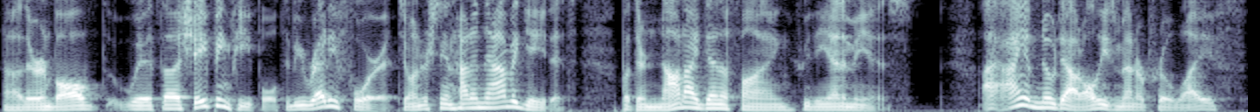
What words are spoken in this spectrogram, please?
Uh, they're involved with uh, shaping people to be ready for it, to understand how to navigate it, but they're not identifying who the enemy is. I, I have no doubt all these men are pro-life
